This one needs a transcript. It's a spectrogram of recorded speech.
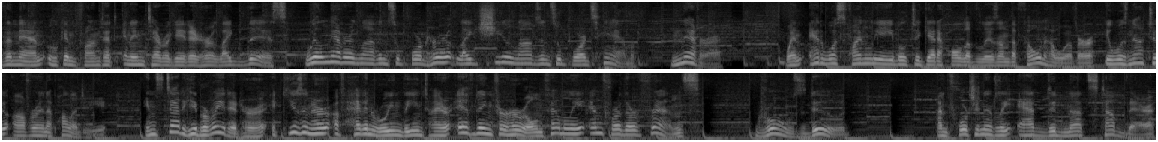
the man who confronted and interrogated her like this, will never love and support her like she loves and supports him. Never. When Ed was finally able to get a hold of Liz on the phone, however, it was not to offer an apology. Instead, he berated her, accusing her of having ruined the entire evening for her own family and for their friends. Gross, dude. Unfortunately, Ed did not stop there.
